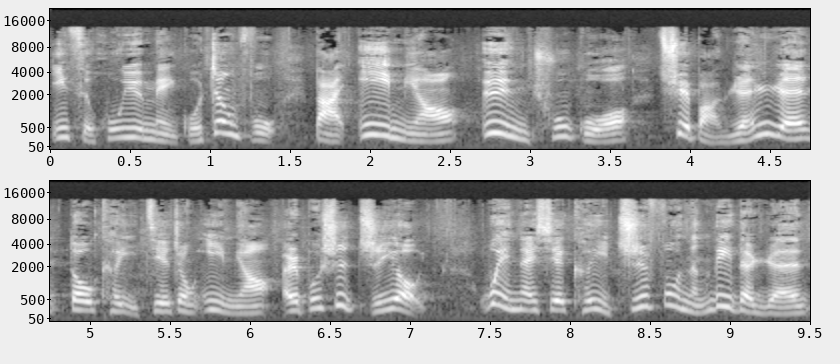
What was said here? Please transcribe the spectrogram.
因此，呼吁美国政府把疫苗运出国，确保人人都可以接种疫苗，而不是只有为那些可以支付能力的人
